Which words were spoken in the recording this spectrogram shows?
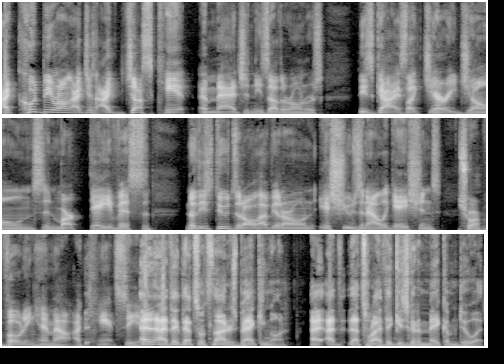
I could be wrong. I just I just can't imagine these other owners, these guys like Jerry Jones and Mark Davis, and you know these dudes that all have their own issues and allegations, Sure. voting him out. I can't see it. And I think that's what Snyder's banking on. I, I, that's what I think he's going to make him do it.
